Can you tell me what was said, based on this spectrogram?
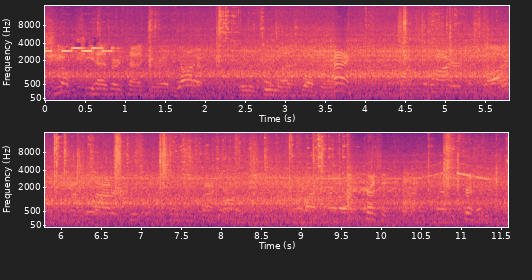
She, she has her tag ready. Got it. We were two nights walking around. Hey. Watch the ladder. Got it. Got the ladder. Kristen. Kristen.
